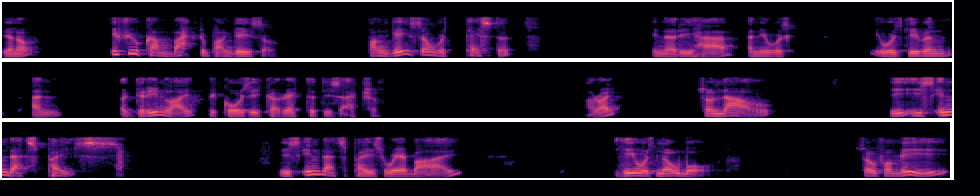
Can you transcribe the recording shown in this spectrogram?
You know, if you come back to Phangiso, Phangiso was tested in a rehab and he was he was given an a green light because he corrected his action. All right. So now he is in that space. He's in that space whereby he was noble. So for me,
